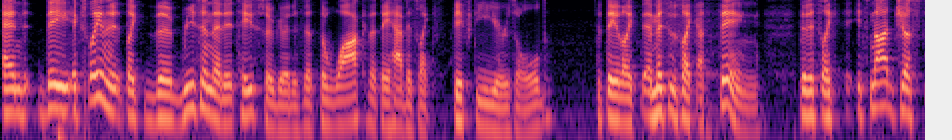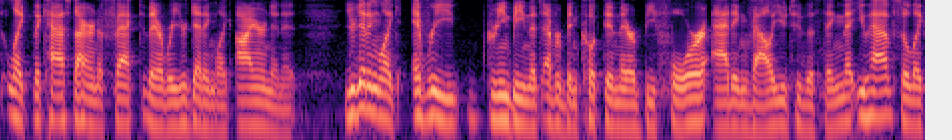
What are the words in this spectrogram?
And they explain that like the reason that it tastes so good is that the wok that they have is like fifty years old. That they like, and this is like a thing that it's like it's not just like the cast iron effect there where you're getting like iron in it you're getting like every green bean that's ever been cooked in there before adding value to the thing that you have. So like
